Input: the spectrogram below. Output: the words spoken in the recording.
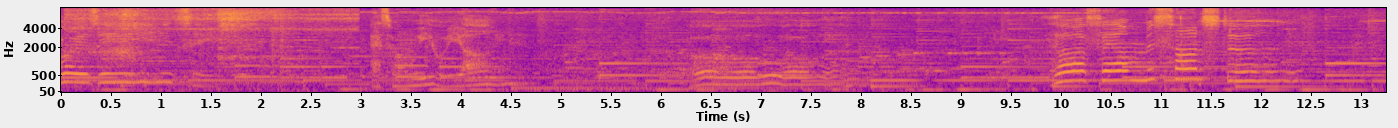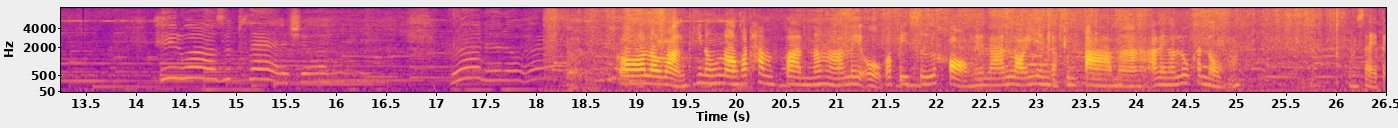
or as easy as when we were young. Oh, though I felt misunderstood, it was a pleasure running away. ก็ระหว่างที่น้องๆก็ทำฟันนะคะ เลโอก็ไปซื้อของในร้านร้อยเยนกับคุณตามา อะไรคะลูกขนมสงสัยไป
